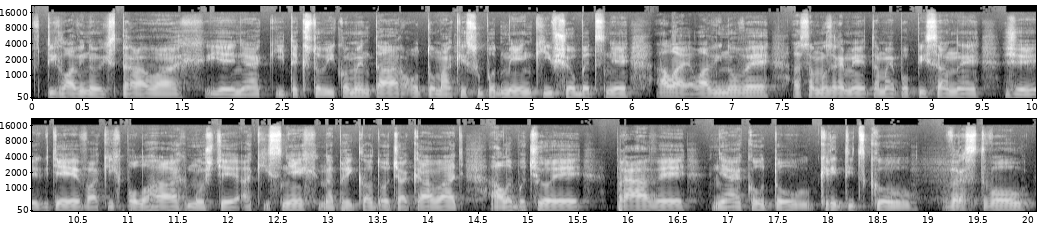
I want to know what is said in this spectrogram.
v tých lavinových správach je nejaký textový komentár o tom, aké sú podmienky všeobecne, ale aj lavinové a samozrejme je tam aj popísané, že kde, v akých polohách môžete aký sneh napríklad očakávať, alebo čo je práve nejakou tou kritickou vrstvou,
